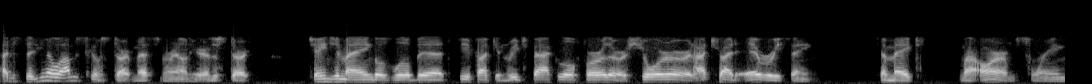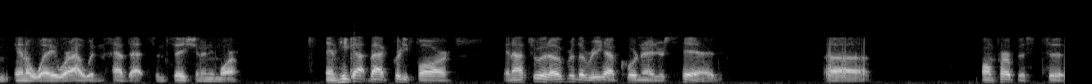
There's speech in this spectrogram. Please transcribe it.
I just said, you know what, I'm just going to start messing around here and just start changing my angles a little bit, see if I can reach back a little further or shorter, and I tried everything to make my arm swing in a way where I wouldn't have that sensation anymore. And he got back pretty far, and I threw it over the rehab coordinator's head. Uh, on purpose to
